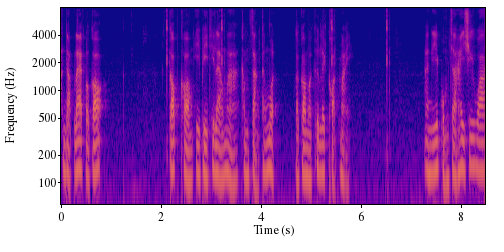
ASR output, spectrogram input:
อันดับแรกเราก็ก๊อปของ EP ที่แล้วมาคำสั่งทั้งหมด แล้วก็มาขึ้นเลคคอร์ดใหม่ อันนี้ผมจะให้ชื่อว่า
